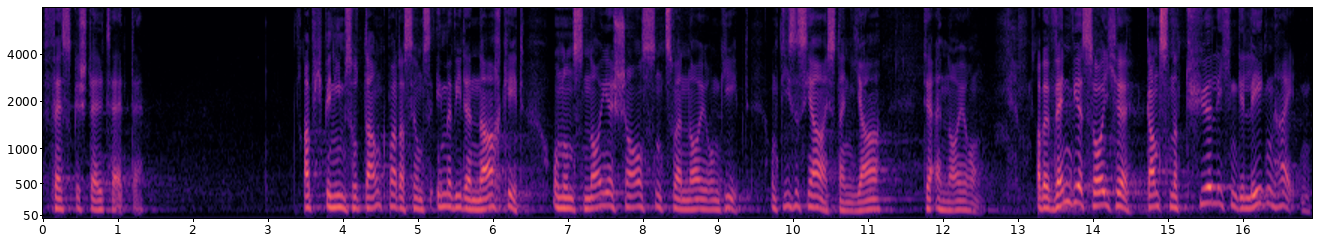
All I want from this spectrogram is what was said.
festgestellt hätte. Aber ich bin ihm so dankbar, dass er uns immer wieder nachgeht und uns neue Chancen zur Erneuerung gibt. Und dieses Jahr ist ein Jahr der Erneuerung. Aber wenn wir solche ganz natürlichen Gelegenheiten,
